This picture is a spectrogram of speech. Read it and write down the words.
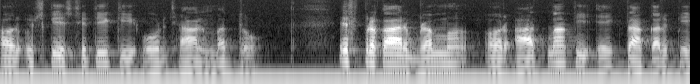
और उसकी स्थिति की ओर ध्यान मत दो। इस प्रकार ब्रह्म और आत्मा की एकता करके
